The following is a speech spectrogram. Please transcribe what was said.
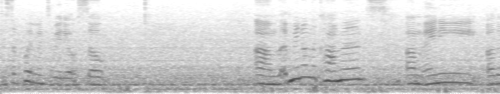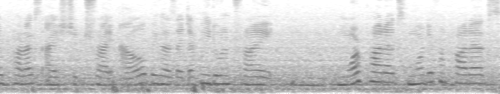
disappointments video. So um, let me know in the comments um, any other products I should try out because I definitely do want to try more products, more different products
